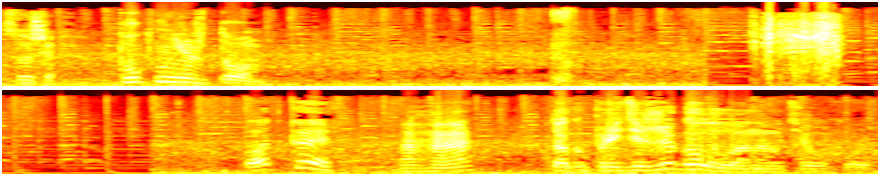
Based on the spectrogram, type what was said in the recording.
Слушай, пукни ртом. Фоткаешь? Ага. Только придержи голову, она у тебя уходит.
